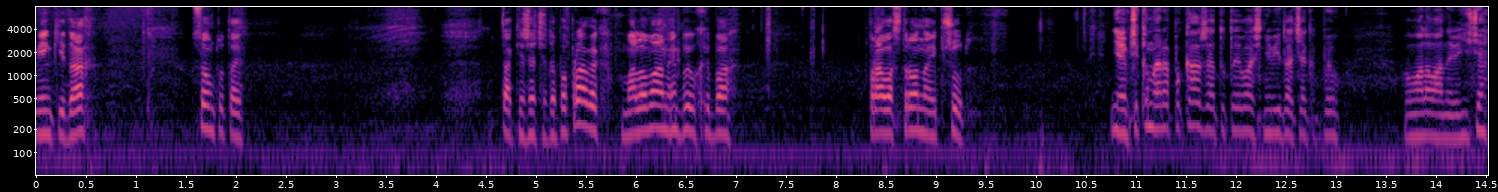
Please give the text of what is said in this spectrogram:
Miękki dach. Są tutaj takie rzeczy do poprawek. Malowany był chyba prawa strona i przód. Nie wiem, czy kamera pokaże, a tutaj właśnie widać jak był pomalowany, widzicie?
